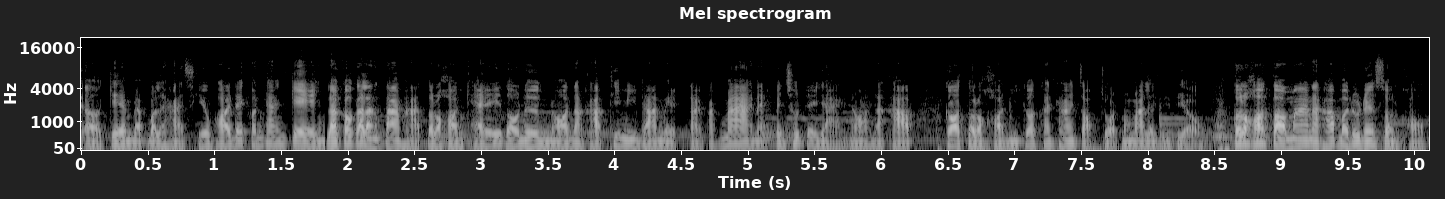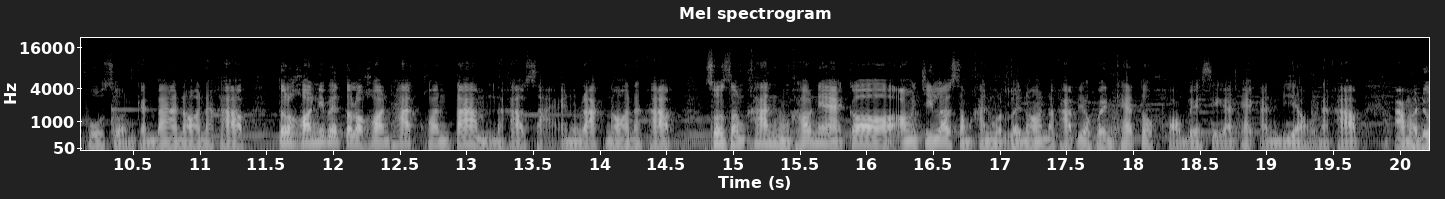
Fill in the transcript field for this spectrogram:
เออเกมแบบบริหารสกิลพอยต์ได้ค่อนข้างเก่งแล้วก็กำลังตามหาตัวละครแครี่ตัวหนึ่งเนาะนะครับที่มีดาเมจหนักมากๆเนี่ยเป็นชุดใหญ่ๆเนาะนะครับก็ตัวละครนี้ก็ค่อนข้างตอบโจทย์มากๆเลยทีเดียว ตัวละครต่อมานะครับมาดูในส่วนของฟูส่วนกันบ้างเนาะนะครับตัวละครนี้เป็นตัวละครธาตุควอนตัมนะครับสายอนุรักษ์เนาะนะครับส่วนสำคัญของเขาเนี่ยก็เอาจริงแล้วสำคัญหมดเลยเนาะนะครับ ยกเว้นแค่ตัวของเบสิกแอ t แทกอันเดียวนะครับเอามาดู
